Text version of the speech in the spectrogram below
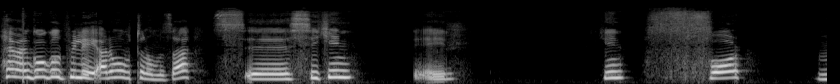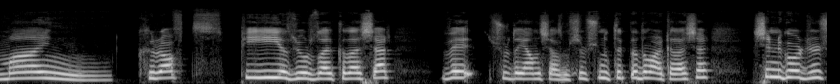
Hemen Google Play arama butonumuza e, skin değil skin for Minecraft P yazıyoruz arkadaşlar. Ve şurada yanlış yazmışım. Şunu tıkladım arkadaşlar. Şimdi gördüğünüz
